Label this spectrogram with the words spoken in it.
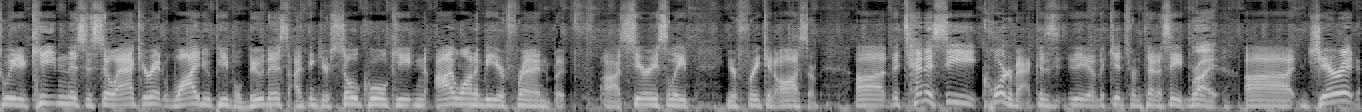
tweeted Keaton, "This is so accurate. Why do people do this? I think you're so cool, Keaton. I want to be your friend, but uh, seriously, you're freaking awesome." Uh, the Tennessee quarterback, because you know, the kid's from Tennessee, right? Uh, Jarrett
